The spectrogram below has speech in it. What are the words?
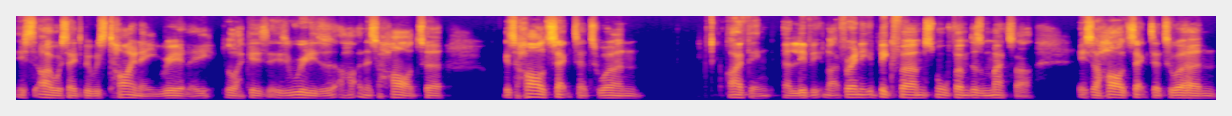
it's I always say to people it's tiny, really. Like it's, it's really and it's hard to it's a hard sector to earn. I think a living like for any big firm, small firm doesn't matter. It's a hard sector to earn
